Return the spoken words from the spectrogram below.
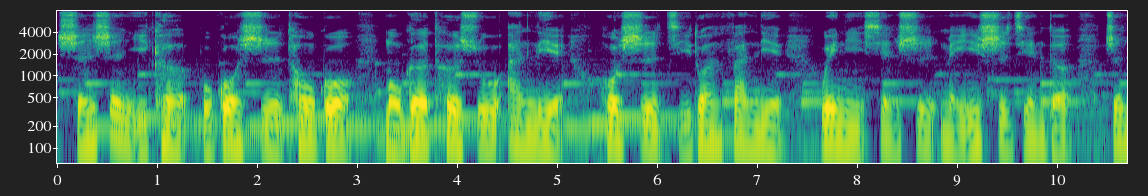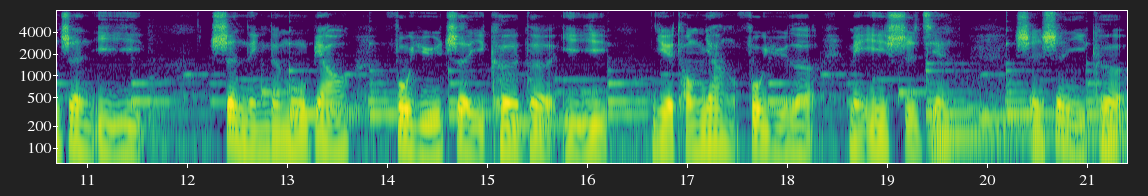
神圣一刻不过是透过某个特殊案例或是极端范例，为你显示每一事件的真正意义。圣灵的目标赋予这一刻的意义，也同样赋予了每一事件。神圣一刻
